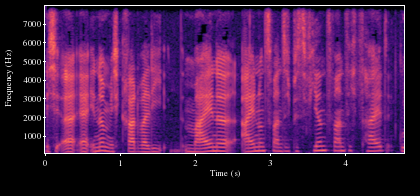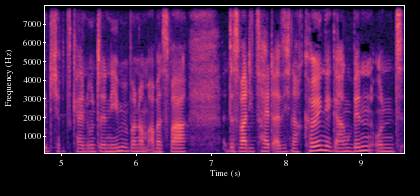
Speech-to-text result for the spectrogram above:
ich äh, erinnere mich gerade, weil die meine 21 bis 24 Zeit, gut, ich habe jetzt kein Unternehmen übernommen, aber es war, das war die Zeit, als ich nach Köln gegangen bin und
